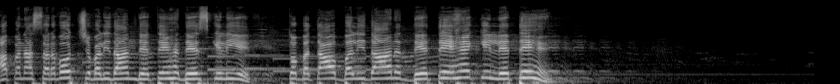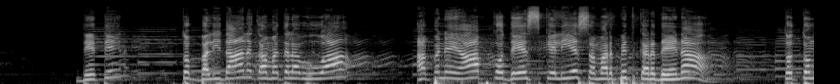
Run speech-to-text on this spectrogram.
अपना सर्वोच्च बलिदान देते हैं देश के लिए। तो बताओ बलिदान देते हैं कि लेते हैं? देते हैं तो बलिदान का मतलब हुआ, अपने आप को देश के लिए समर्पित कर देना। तो तुम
